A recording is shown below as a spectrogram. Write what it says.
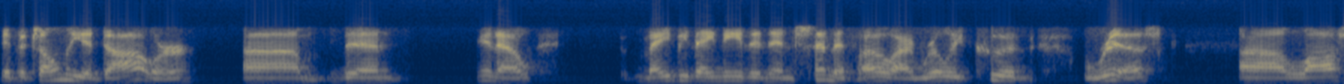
If it's only a dollar, um, then, you know, maybe they need an incentive. Oh, I really could risk uh, loss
